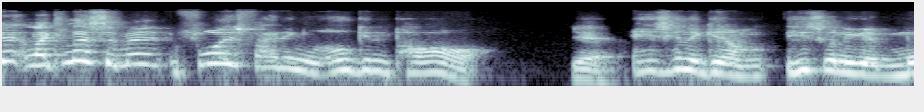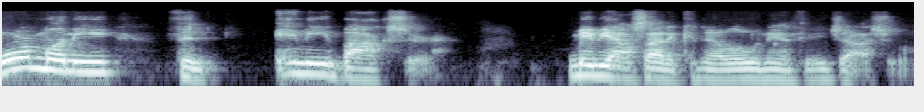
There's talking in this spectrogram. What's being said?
Yeah, like listen, man, Floyd's fighting Logan Paul. Yeah. And he's gonna get him, he's gonna get more money than any boxer. Maybe outside of Canelo and Anthony Joshua.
